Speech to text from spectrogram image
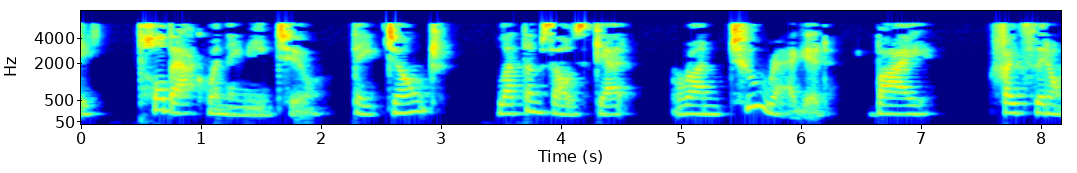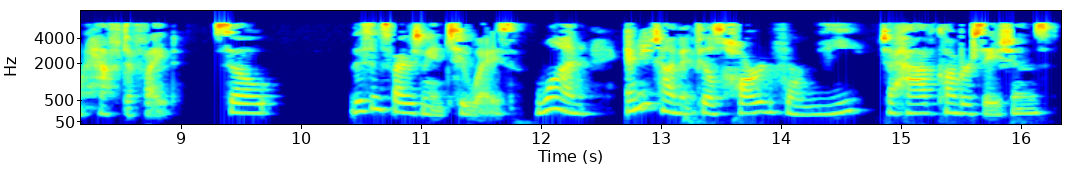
They pull back when they need to. They don't let themselves get run too ragged by fights they don't have to fight. So this inspires me in two ways. One, anytime it feels hard for me to have conversations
